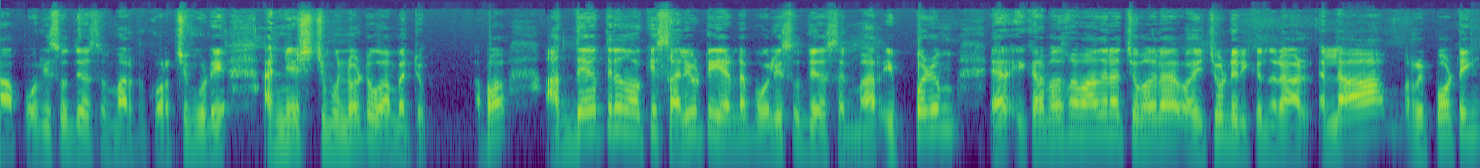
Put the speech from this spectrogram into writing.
ആ പോലീസ് ഉദ്യോഗസ്ഥന്മാർക്ക് കുറച്ചും കൂടി അന്വേഷിച്ച് മുന്നോട്ട് പോകാൻ പറ്റും. അപ്പോൾ അദ്ദേഹത്തിന് നോക്കി സല്യൂട്ട് ചെയ്യേണ്ട പോലീസ് ഉദ്യോഗസ്ഥന്മാർ ഇപ്പോഴും ക്രമസമാധാന ചുമതല വഹിച്ചുകൊണ്ടിരിക്കുന്ന ഒരാൾ എല്ലാ റിപ്പോർട്ടിംഗ്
